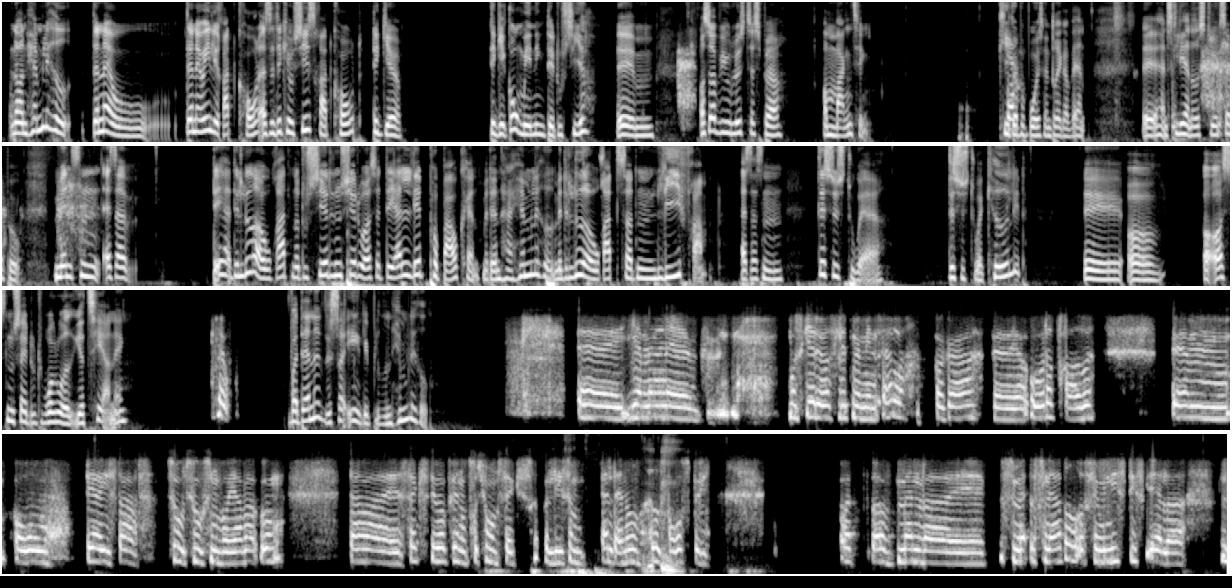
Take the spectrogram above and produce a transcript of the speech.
når en hemmelighed, den er jo, den er jo egentlig ret kort. Altså, det kan jo siges ret kort. Det giver, det giver god mening, det du siger. Øhm, og så har vi jo lyst til at spørge om mange ting. Kigger ja. på Boris, han drikker vand. Øh, han skal lige have noget at styrke sig på. Men sådan, altså, det her, det lyder jo ret, når du siger det, nu siger du også, at det er lidt på bagkant med den her hemmelighed, men det lyder jo ret sådan lige frem. Altså sådan, det synes du er, det synes du er kedeligt. Øh, og, og også, nu sagde du, du brugte ordet irriterende, ikke? Jo. Hvordan er det så egentlig blevet en hemmelighed? Øh, jamen, øh, måske er det også lidt med min alder at gøre. Øh, jeg er 38. Øhm, og der i start 2000, hvor jeg var ung, der var øh, sex, det var penetrationssex, og ligesom alt andet hed forspil. Og, og man var øh, snappet og feministisk eller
